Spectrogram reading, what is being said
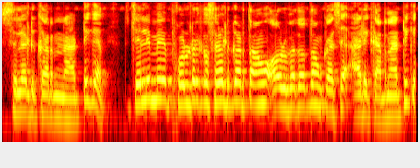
सेलेक्ट करना है ठीक है? तो चलिए मैं फोल्डर को सेलेक्ट करता हूँ और बताता हूँ कैसे ऐड करना है ठीक है?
